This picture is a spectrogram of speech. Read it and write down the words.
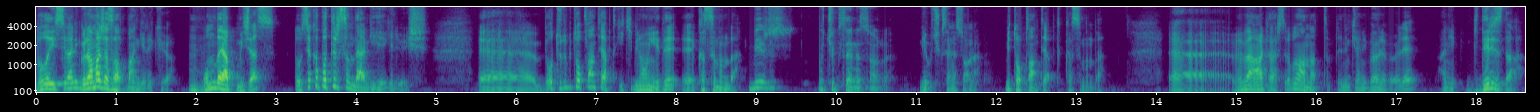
Dolayısıyla hani gramaj azaltman gerekiyor. Onu da yapmayacağız. Dolayısıyla kapatırsın dergiye geliyor iş. Ee, oturduk bir toplantı yaptık 2017 e, Kasım'ında. Bir buçuk sene sonra. Bir buçuk sene sonra. Bir toplantı yaptık Kasım'ında. Ee, ve ben arkadaşlara bunu anlattım. Dedim ki hani böyle böyle hani gideriz daha.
